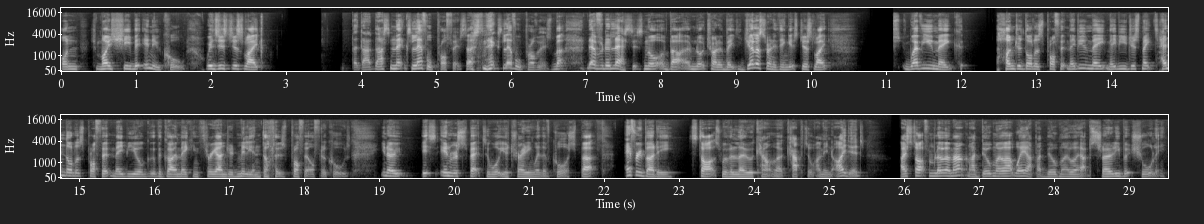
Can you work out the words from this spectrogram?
on my Shiba Inu call, which is just like, that, that's next level profits. That's next level profits. But nevertheless, it's not about, I'm not trying to make you jealous or anything. It's just like, whether you make hundred dollars profit. Maybe you make maybe you just make ten dollars profit. Maybe you're the guy making three hundred million dollars profit off the calls. You know, it's in respect to what you're trading with, of course. But everybody starts with a low account uh, capital. I mean, I did. I start from low amount and I build my way up. I build my way up slowly but surely.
